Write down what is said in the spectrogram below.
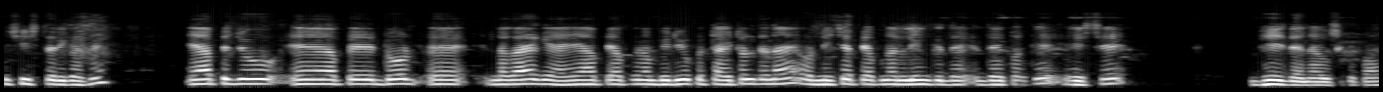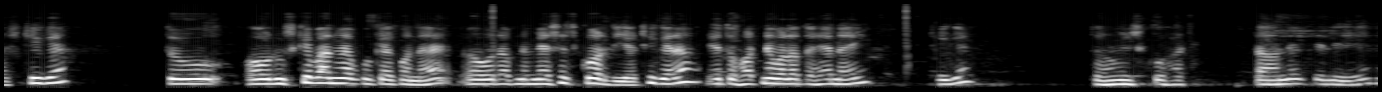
कुछ इस तरीके से। यहाँ पे जो यहाँ पे डॉट लगाया गया है। यहाँ पे अपना वीडियो का टाइटल देना है और नीचे पे अपना लिंक दे, दे करके इसे भेज देना है उसके पास ठीक है? तो और उसके बाद में आपको क्या करना है और आपने मैसेज कर दिया ठीक है ना? ये तो हटने वाला तो है नहीं ठीक है? तो हम इसको हटाने के लिए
